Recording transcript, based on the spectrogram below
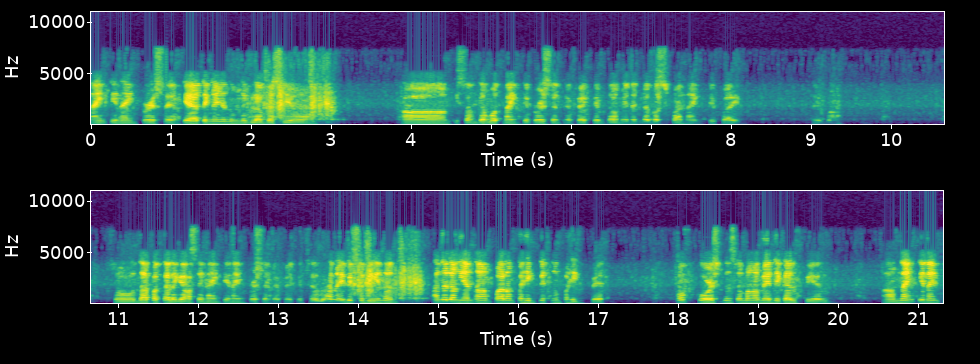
99%. Kaya tingnan nyo nung naglabas yung um, isang gamot, 90% effective daw. May naglabas pa, 95. Diba? So, dapat talaga kasi 99% effective. So, ano ibig sabihin nun? Ano lang yan, um, parang pahigpit ng pahigpit. Of course, dun sa mga medical field, um, 99%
